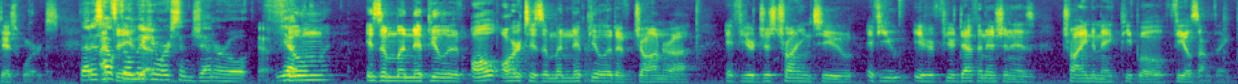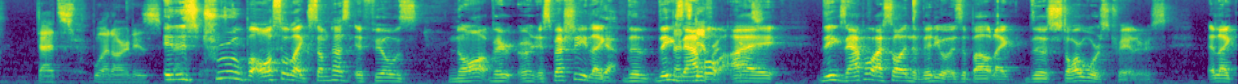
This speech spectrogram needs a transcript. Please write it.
this works. That is I'd how say filmmaking yeah. works in general. Yeah. Yeah. Film is a manipulative. All art is a manipulative genre. If you're just trying to, if you, if your definition is trying to make people feel something, that's what art is. It meant is for. true, but also like sometimes it feels not very earned. Especially like Yeah. the the example I yes. the example I saw in the video is about like the Star Wars trailers. And like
